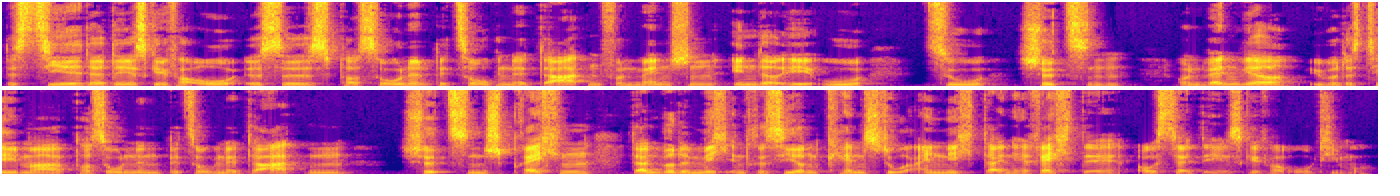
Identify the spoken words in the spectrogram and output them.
Das Ziel der DSGVO ist es, personenbezogene Daten von Menschen in der EU zu schützen. Und wenn wir über das Thema personenbezogene Daten Schützen sprechen, dann würde mich interessieren, kennst du eigentlich deine Rechte aus der DSGVO, Timo?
